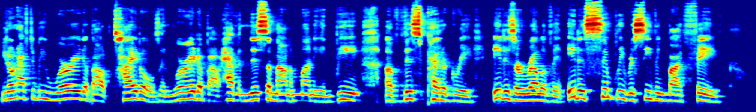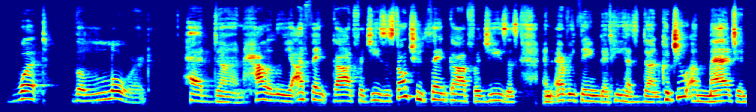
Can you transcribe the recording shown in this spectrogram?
You don't have to be worried about titles and worried about having this amount of money and being of this pedigree. It is irrelevant. It is simply receiving by faith what the Lord had done. Hallelujah. I thank God for Jesus. Don't you thank God for Jesus and everything that he has done? Could you imagine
